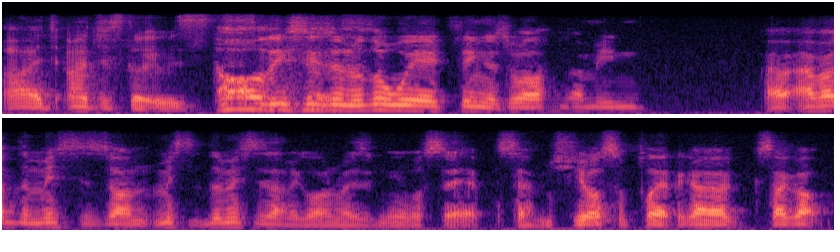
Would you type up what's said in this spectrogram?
I, I just thought it was. Oh, this is another weird thing as well. I mean, I, I've had the missus on. Miss, the missus had to go on Resident Evil Seven. She also played because I got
